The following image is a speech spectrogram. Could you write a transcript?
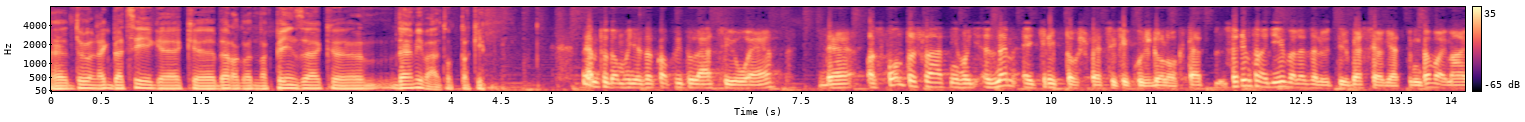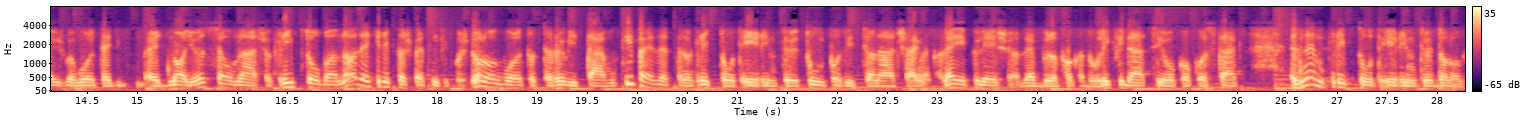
uh, dőlnek be cégek, beragadnak pénzek, de mi váltotta ki? Nem tudom, hogy ez a kapituláció-e, de az fontos látni, hogy ez nem egy kriptospecifikus dolog. Tehát szerintem egy évvel ezelőtt is beszélgettünk, tavaly májusban volt egy, egy nagy összeomlás a kriptóban, na az egy kriptospecifikus dolog volt, ott a rövid távú kifejezetten a kriptót érintő túlpozicionáltságnak a leépülése, az ebből a fakadó likvidációk okozták. Ez nem kriptót érintő dolog.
